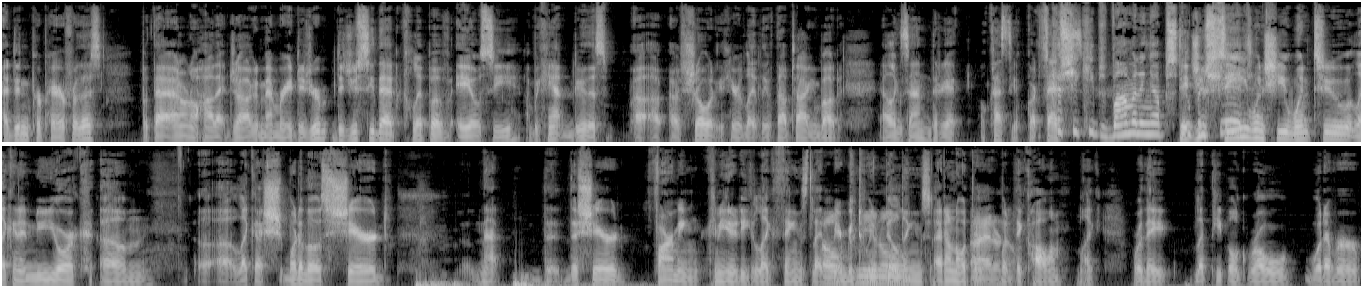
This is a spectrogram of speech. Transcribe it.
I didn't prepare for this, but that I don't know how that jogged memory. Did you did you see that clip of AOC? We can't do this uh, uh, show here lately without talking about Alexandria Ocasio Cortez. Because she keeps vomiting up stupid Did you shit. see when she went to like in a New York, um, uh, like a sh- one of those shared, not the the shared farming community like things that Oh, in between communal- buildings. I don't know what they don't what know. they call them, like where they let people grow whatever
